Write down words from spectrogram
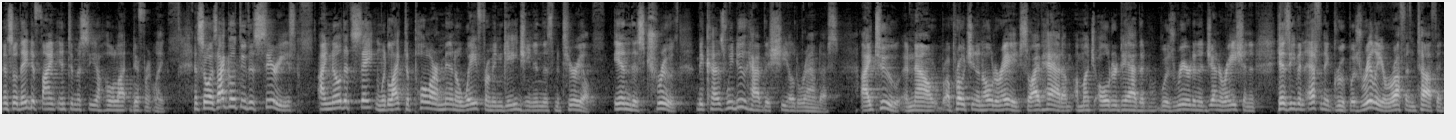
And so they define intimacy a whole lot differently. And so as I go through this series, I know that Satan would like to pull our men away from engaging in this material, in this truth, because we do have this shield around us. I too am now approaching an older age, so I've had a, a, much older dad that was reared in a generation, and his even ethnic group was really rough and tough. And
